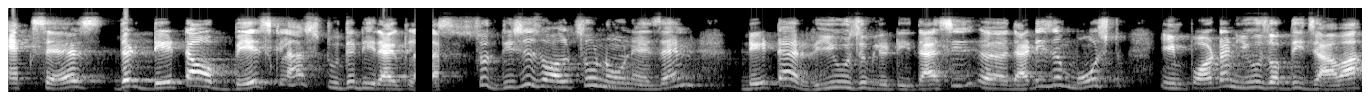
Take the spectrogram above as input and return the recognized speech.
access the data of base class to the derived class. So this is also known as an data reusability. That is uh, that is the most important use of the java.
